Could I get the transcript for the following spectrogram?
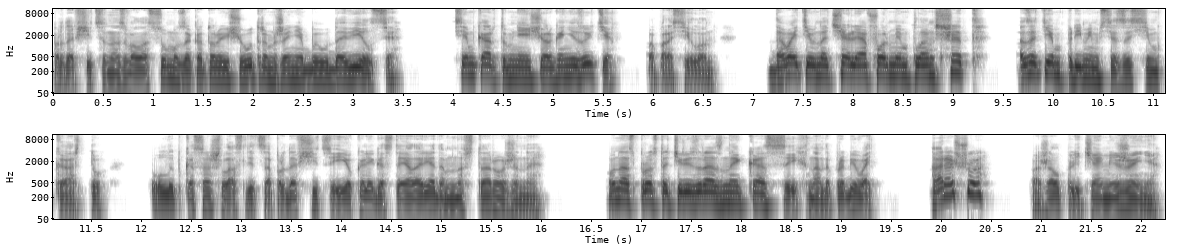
Продавщица назвала сумму, за которую еще утром Женя бы удавился. «Сим-карту мне еще организуйте», — попросил он. «Давайте вначале оформим планшет, а затем примемся за сим-карту». Улыбка сошла с лица продавщицы, ее коллега стояла рядом, настороженная. «У нас просто через разные кассы их надо пробивать». «Хорошо», — пожал плечами Женя.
